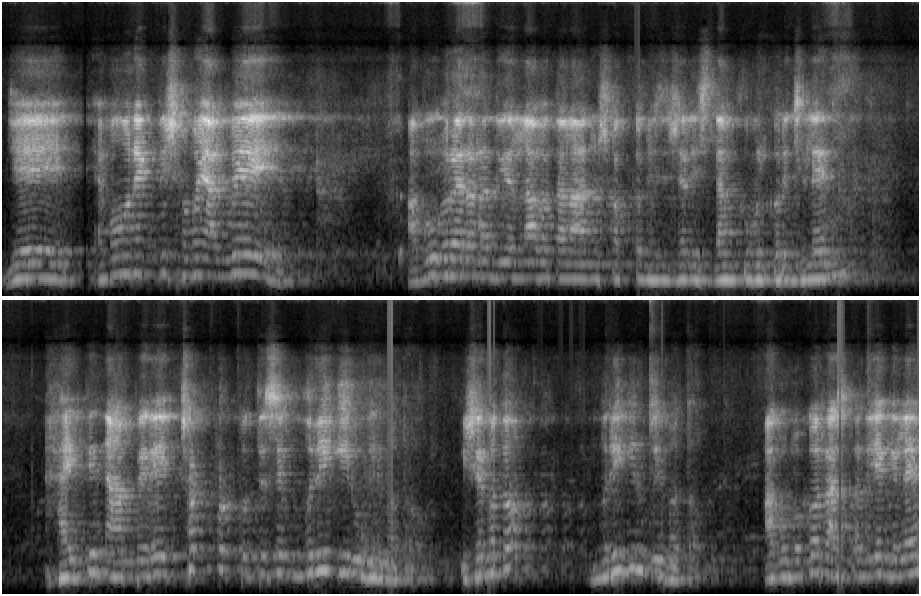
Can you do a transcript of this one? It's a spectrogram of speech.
যে এমন একটি সময় আসবে, আবু আনহু সপ্তম হিজরি ইসলাম কবুল করেছিলেন। খাইতে না পেরে ছটপট করতেছে মৃগী রুগীর মতো। কিসের মতো? মৃগী রুগীর মতো। আবু বকর রাস্তা দিয়ে গেলেন।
